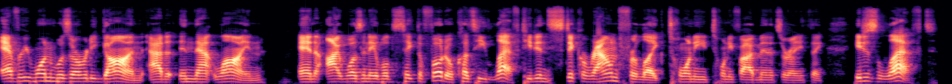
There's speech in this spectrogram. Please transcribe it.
everyone was already gone at in that line, and I wasn't able to take the photo because he left. He didn't stick around for like 20, 25 minutes or anything. He just left.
